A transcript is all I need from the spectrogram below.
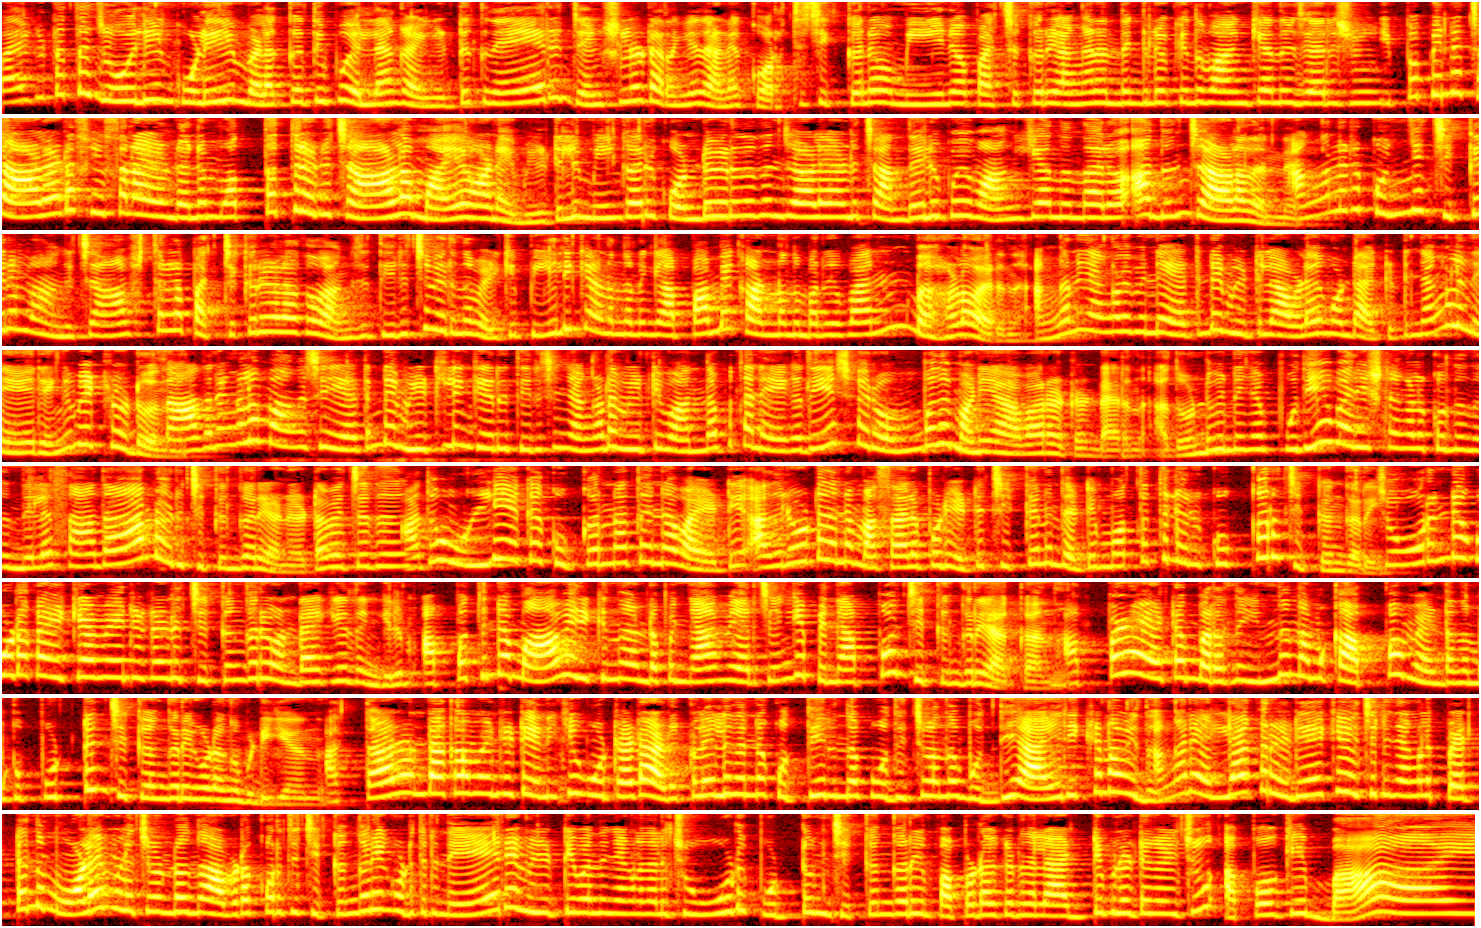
വൈകിട്ടത്തെ ജോലിയും കുളിയും വിളക്കെത്തിപ്പും എല്ലാം കഴിഞ്ഞിട്ട് നേരെ ജംഗ്ഷനിലോട്ട് ഇറങ്ങിയതാണ്. കുറച്ച് ചിക്കനോ മീനോ പച്ചക്കറി അങ്ങനെ എന്തെങ്കിലുമൊക്കെ ഒന്ന് വാങ്ങിക്കാന്ന് വിചാരിച്ചു. ഇപ്പൊ പിന്നെ ചാളയുടെ സീസൺ ആയതുകൊണ്ട് തന്നെ മൊത്തത്തിൽ ഒരു ചാള മയമാണേ. വീട്ടിൽ മീൻകാർ കൊണ്ടുവരുന്നതും ചാളയാണ്. ചന്തയിൽ പോയി വാങ്ങിക്കാൻ നിന്നാലോ അതും ചാള തന്നെ. അങ്ങനെ ഒരു കുഞ്ഞു ചിക്കനും വാങ്ങിച്ച് ആവശ്യത്തുള്ള പച്ചക്കറികളൊക്കെ വാങ്ങിച്ച് തിരിച്ചു വരുന്ന വഴിക്ക് പീലിക്കാണെന്നുണ്ടെങ്കിൽ അപ്പാമ്മയെ കാണണമെന്ന് പറഞ്ഞ് വൻ ബഹളമായിരുന്നു. അങ്ങനെ ഞങ്ങൾ പിന്നെ ഏട്ടന്റെ വീട്ടിൽ അവളെയും കൊണ്ടാക്കിയിട്ട് ഞങ്ങൾ നേരെ വീട്ടിലോട്ട് വന്നു. സാധനങ്ങൾ വാങ്ങിച്ച് ഏട്ടന്റെ വീട്ടിലും കയറി തിരിച്ച് ഞങ്ങളുടെ വീട്ടിൽ വന്നപ്പോൾ തന്നെ ഏകദേശം ഒരു ഒമ്പത് മണി ആവാറായിട്ടുണ്ടായിരുന്നു അതുകൊണ്ട് പിന്നെ ഞാൻ പുതിയ പരീക്ഷണങ്ങൾക്കൊന്നും നിന്നില്ല. സാധാരണ ഒരു ചിക്കൻ കറിയാണ് കേട്ടോ വെച്ചത്. അത് ഉള്ളിയൊക്കെ കുക്കറിനകത്ത് തന്നെ വയറ്റി അതിലോട്ട് തന്നെ മസാലപ്പൊടി ഇട്ട് ചിക്കനും തട്ടി. മൊത്തത്തിൽ ഒരു കുക്കർ ചിക്കൻ കറി ചോറിന്റെ കൂടെ കഴിക്കാൻ വേണ്ടിയിട്ടാണ് ചിക്കൻ കറി ഉണ്ടാക്കിയതെങ്കിലും അപ്പത്തിന്റെ മാവ് ഇരിക്കുന്നത് കണ്ടപ്പോൾ ഞാൻ വിചാരിച്ചെങ്കിൽ പിന്നെ അപ്പം ചിക്കൻ കറി ആക്കാന്ന്. അപ്പോഴേട്ടൻ പറഞ്ഞു ഇന്ന് നമുക്ക് അപ്പം വേണ്ട നമുക്ക് പുട്ടും ചിക്കൻ കറി കൂടെ അങ്ങ് പിടിക്കാന്ന്. അത്താഴം ഉണ്ടാക്കാൻ വേണ്ടിയിട്ട് എനിക്ക് കൂട്ടായിട്ട് അടുക്കളയിൽ തന്നെ കുത്തിയിരുന്ന പൊതിച്ചു വന്ന ബുദ്ധി ആയിരിക്കണം ഇത്. അങ്ങനെ എല്ലാവർക്കും റെഡിയാക്കി വെച്ചിട്ട് ഞങ്ങൾ പെട്ടെന്ന് മോളെ വിളിച്ചുകൊണ്ട് വന്ന് അവിടെ കുറച്ച് ചിക്കൻ കറിയും കൊടുത്തിട്ട് നേരെ വീട്ടിൽ വന്ന് ഞങ്ങൾ നല്ല ചൂട് പുട്ടും ചിക്കൻ കറിയും പപ്പടമൊക്കെ നല്ല അടിപൊളിയായിട്ട് കഴിച്ചു. അപ്പോൾ ഓക്കെ ബായ്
